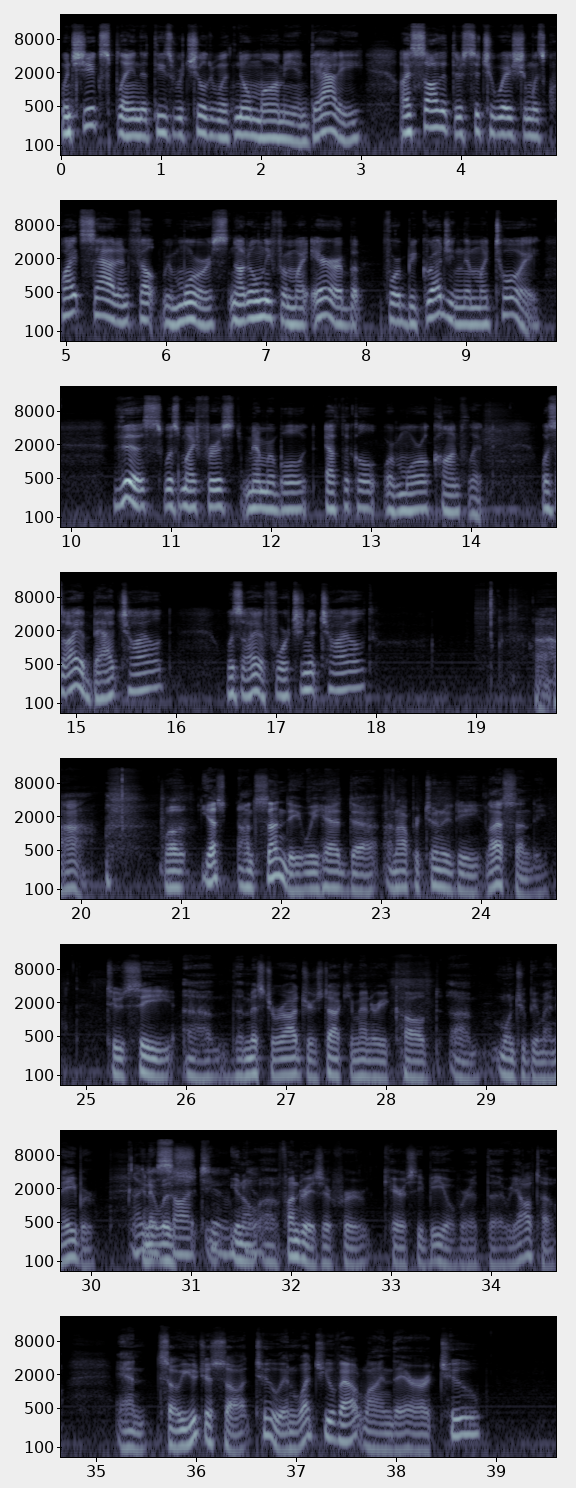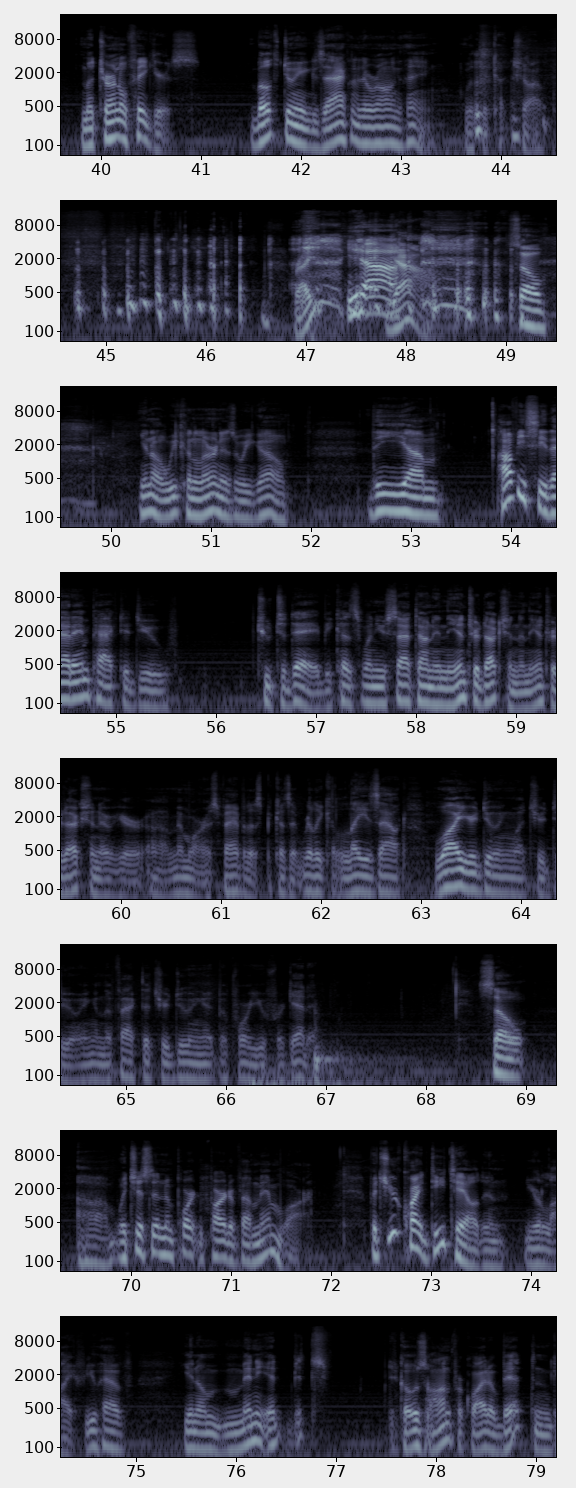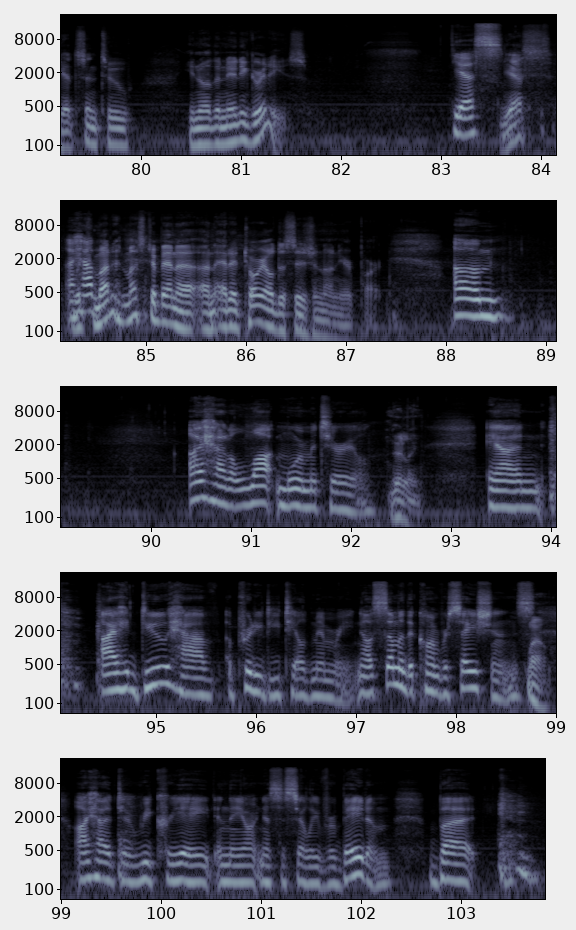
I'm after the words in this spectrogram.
When she explained that these were children with no mommy and daddy, I saw that their situation was quite sad and felt remorse, not only for my error, but for begrudging them my toy. This was my first memorable ethical or moral conflict. Was I a bad child? Was I a fortunate child? Aha. Well, yes, on Sunday we had uh, an opportunity last Sunday to see uh, the Mister Rogers documentary called um, "Won't You Be My Neighbor," I and it was saw it too, you know yeah. a fundraiser for KRCB over at the Rialto, and so you just saw it too. And what you've outlined there are two maternal figures, both doing exactly the wrong thing with the cut child. right? Yeah. yeah. So, you know, we can learn as we go. The um, obviously that impacted you to today because when you sat down in the introduction, and the introduction of your uh, memoir is fabulous because it really lays out why you're doing what you're doing and the fact that you're doing it before you forget it. So, uh, which is an important part of a memoir. But you're quite detailed in your life. You have, you know, many. It it's, it goes on for quite a bit and gets into, you know, the nitty gritties. Yes. Yes, I which have- must, must have been a, an editorial decision on your part. Um, I had a lot more material. Really. and I do have a pretty detailed memory. Now, some of the conversations Well- I had to recreate, and they aren't necessarily verbatim, but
